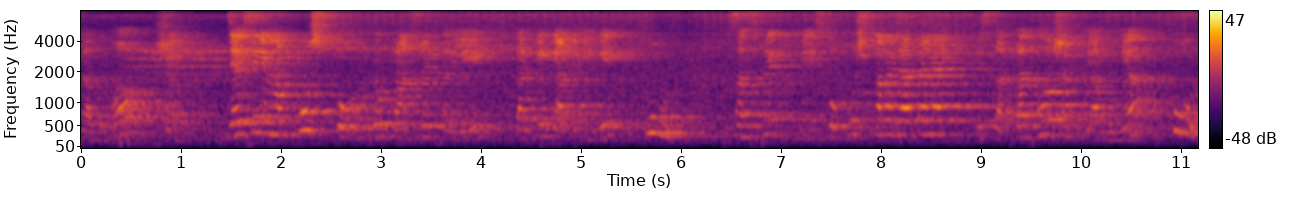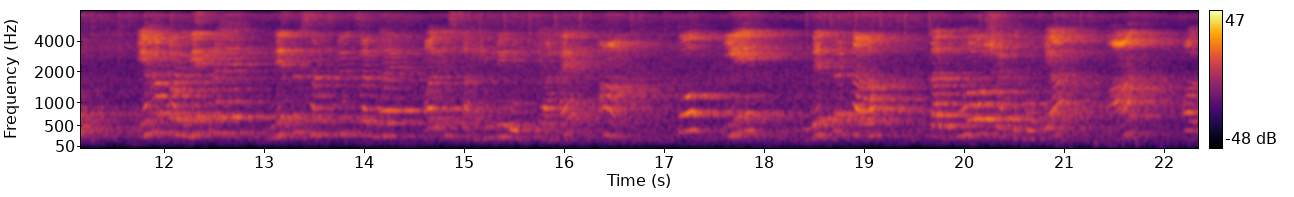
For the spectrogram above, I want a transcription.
तद्भव शब्द। जैसे यहाँ पुष्प को हम लोग ट्रांसलेट करिए, करके क्या कहेंगे? फूल। संस्कृत में इसको पुष्प कहा जाता है, इसका तद्भव शब्द क्या हो गया? फूल। यहाँ पर नेत्र है, नेत्र संस्कृत शब्द है और इसका हिंदी रूप क्या है? आँख। तो ये नेत्र का तद्भव शब्द हो गया आँख और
